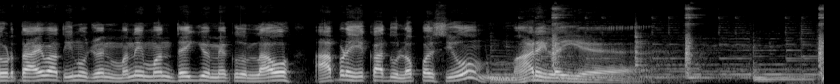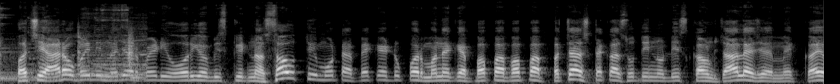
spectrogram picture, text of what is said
દોડતા આવ્યા તો એનું જોઈને મને મન થઈ ગયું. મેં કીધું લાવો આપણે એકાદું લપસ્યું મારી લઈએ. પછી આરવભાઈની નજર પડી ઓરિયો બિસ્કિટના સૌથી મોટા પેકેટ ઉપર મને કે પપ્પા પપ્પા પચાસ ટકા સુધીનું ડિસ્કાઉન્ટ ચાલે છે. મેં કઈ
